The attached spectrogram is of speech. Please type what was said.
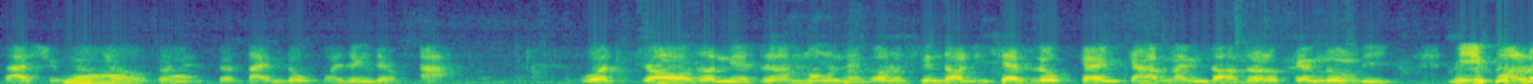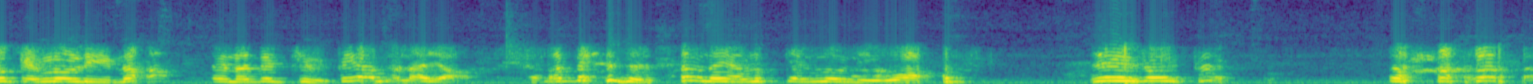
đã chịu tôi cho tôi này tôi tại đâu phải những điều à 我照着你这梦呢，我都听到你先录跟家门到这录跟录 你我都跟路你呢那那个酒店的那样那边人上那样都跟路你哇你个是哈哈哈哈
